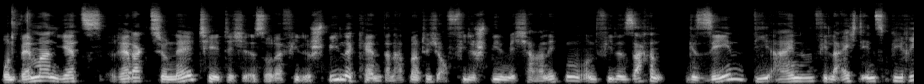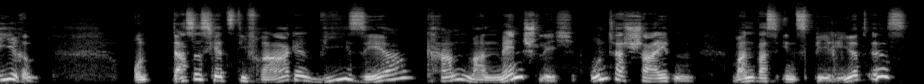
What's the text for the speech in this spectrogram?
Und wenn man jetzt redaktionell tätig ist oder viele Spiele kennt, dann hat man natürlich auch viele Spielmechaniken und viele Sachen gesehen, die einem vielleicht inspirieren. Und das ist jetzt die Frage, wie sehr kann man menschlich unterscheiden, wann was inspiriert ist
